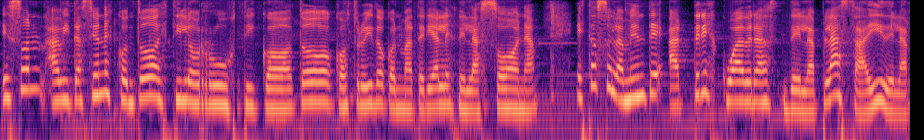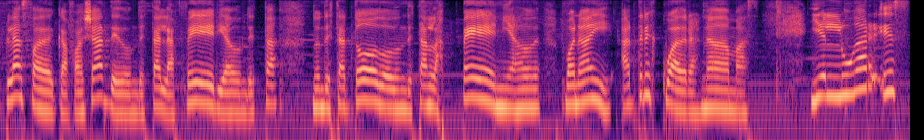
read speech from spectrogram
Eh, son habitaciones con todo estilo rústico, todo construido con materiales de la zona. Está solamente a tres cuadras de la plaza, ahí de la plaza de Cafayate, donde está la feria, donde está, donde está todo, donde están las peñas. bueno, ahí, a tres cuadras nada más. Y el lugar es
